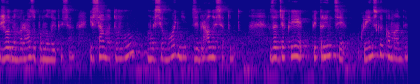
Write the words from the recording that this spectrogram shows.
жодного разу помилитися. І саме тому ми сьогодні зібралися тут. Завдяки підтримці української команди,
